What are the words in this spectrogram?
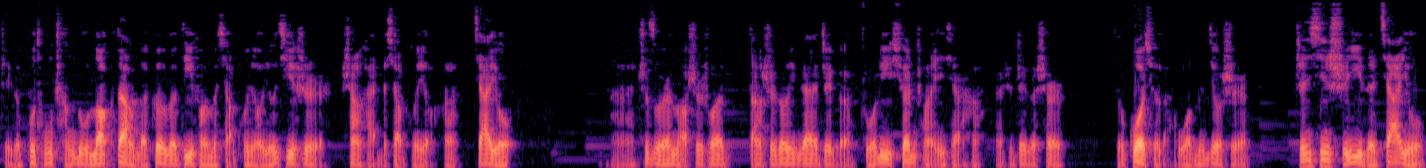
这个不同程度 lock down 的各个地方的小朋友，尤其是上海的小朋友啊，加油！啊，制作人老师说，当时都应该这个着力宣传一下哈，但是这个事儿都过去了，我们就是真心实意的加油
